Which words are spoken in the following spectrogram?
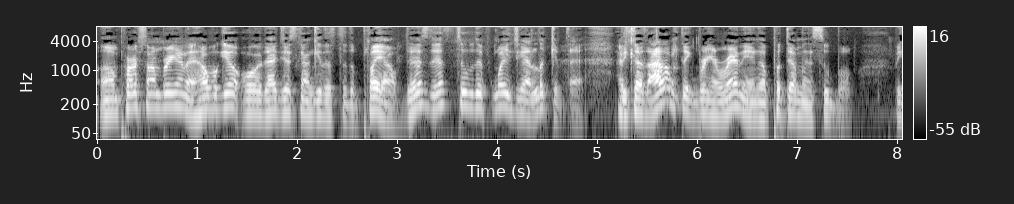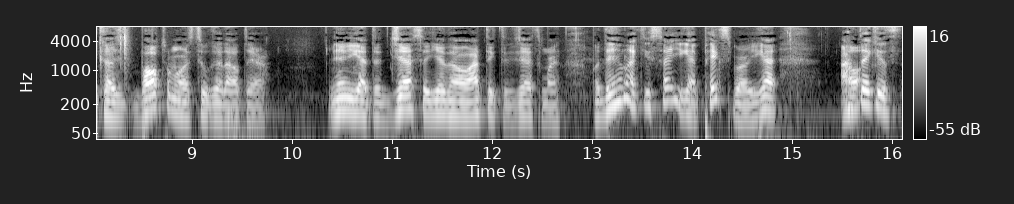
um, person I'm bringing to help again, or is that just going to get us to the playoff? There's, there's two different ways you got to look at that. Because I don't think bringing Randy in going to put them in the Super Bowl because Baltimore is too good out there. And then you got the Jets, you know, I think the Jets might. But then, like you say, you got Pittsburgh. You got I think it's.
